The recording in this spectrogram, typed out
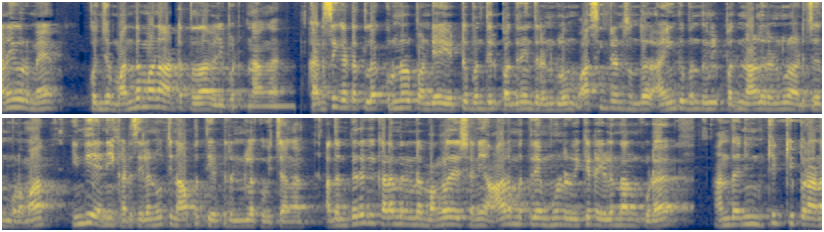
அனைவருமே கொஞ்சம் மந்தமான ஆட்டத்தை தான் வெளிப்படுத்தினாங்க. கடைசி கட்டத்தில் குருணல் பாண்டியா எட்டு பந்தில் பதினைந்து ரன்களும் வாஷிங்டன் சுந்தர் ஐந்து பந்துகளில் பதினாலு ரன்களும் அடித்ததன் மூலமாக இந்திய அணி கடைசியில் நூற்றி நாற்பத்தி எட்டு ரன்களை குவிச்சாங்க. அதன் பிறகு களமிறங்கின பங்களாதேஷ் அணி ஆரம்பத்திலே மூன்று விக்கெட்டை இழந்தாலும் கூட அந்த அணியின் விக்கெட் கீப்பரான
